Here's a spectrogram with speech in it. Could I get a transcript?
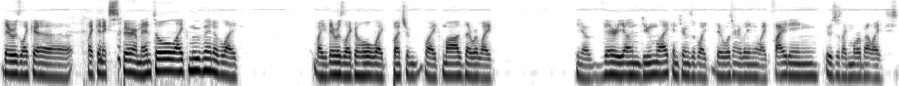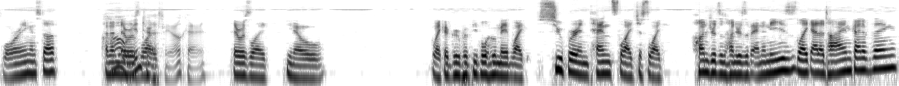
there was like a like an experimental like movement of like like there was like a whole like bunch of like mods that were like you know very undoom like in terms of like there wasn't really any like fighting it was just like more about like exploring and stuff And then oh, there was, like- interesting. okay. there was like you know like a group of people who made like super intense like just like hundreds and hundreds of enemies like at a time kind of thing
